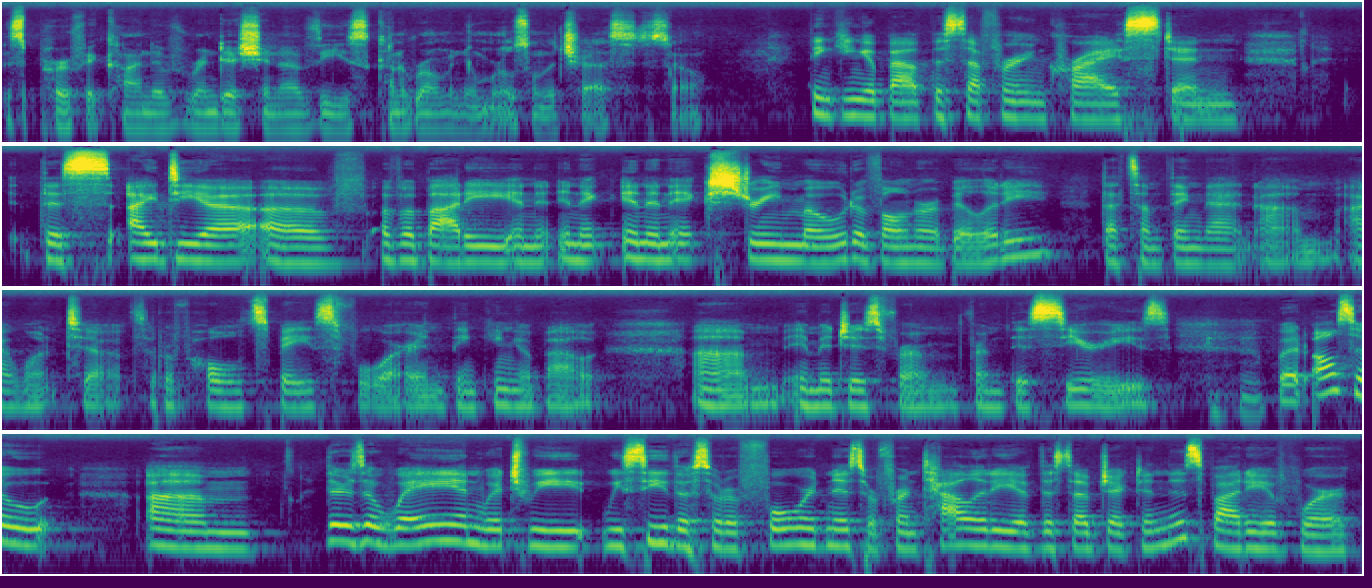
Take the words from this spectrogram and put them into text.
this perfect kind of rendition of these kind of Roman numerals on the chest. So, thinking about the suffering Christ and this idea of, of a body in, in, a, in an extreme mode of vulnerability, that's something that um, I want to sort of hold space for in thinking about um, images from, from this series. Mm-hmm. But also, um, there's a way in which we, we see the sort of forwardness or frontality of the subject in this body of work.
